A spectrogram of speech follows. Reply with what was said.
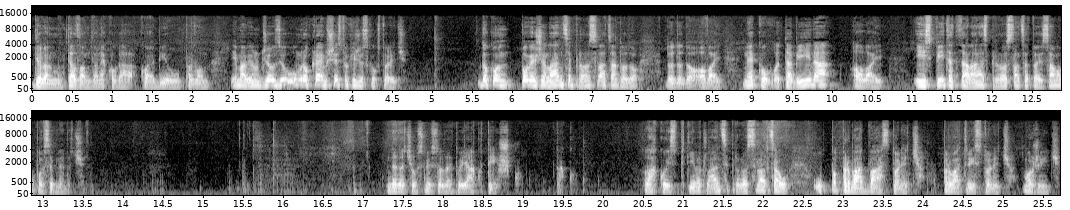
Dylan Muntelvom do nekoga ko je bio u prvom, ima Ibn Džuzi umro krajem šestog hiđarskog stoljeća. Dok on poveže lance prenosilaca do, do, do, do, do ovaj nekog od tabina ovaj, i ispitati ta lanac prenosilaca, to je samo posebne daće. Ne da će u smislu da je to jako teško. Tako. Lako je ispitivati lance prenosilaca u, u prva dva stoljeća, prva tri stoljeća. Može ići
